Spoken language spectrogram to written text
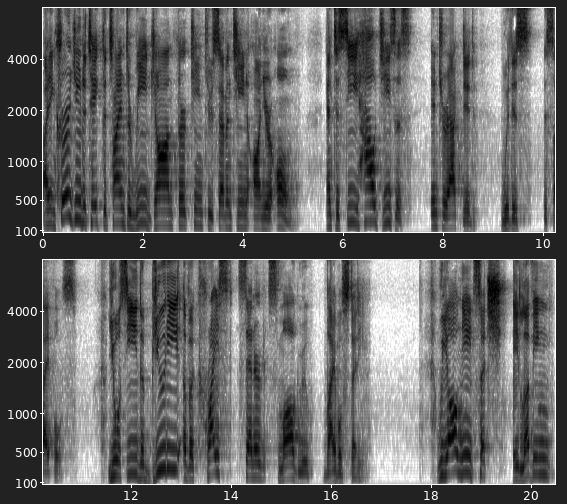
I encourage you to take the time to read John 13 through 17 on your own and to see how Jesus interacted with his disciples. You will see the beauty of a Christ centered small group Bible study. We all need such a loving,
